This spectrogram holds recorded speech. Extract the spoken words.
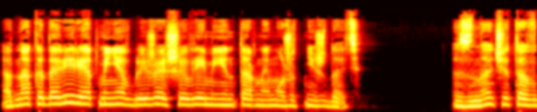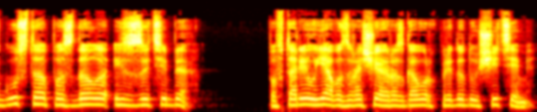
Однако доверие от меня в ближайшее время Янтарный может не ждать. «Значит, Августа опоздала из-за тебя», — повторил я, возвращая разговор к предыдущей теме.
